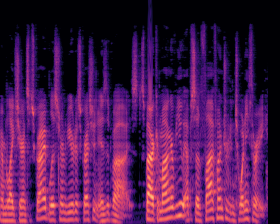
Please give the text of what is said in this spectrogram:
Remember to like, share, and subscribe. Listener and viewer discretion is advised. Spiraken Manga Review, episode 523.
